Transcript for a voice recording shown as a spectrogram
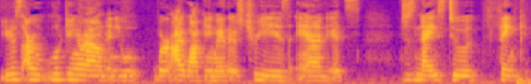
you just are looking around and you where I walk anyway, there's trees and it's just nice to think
